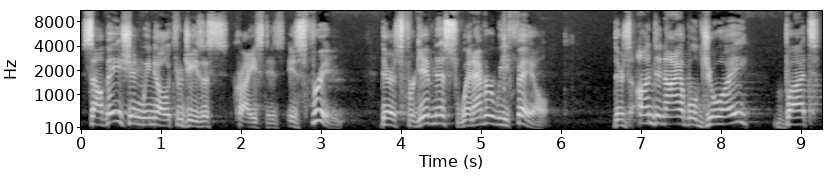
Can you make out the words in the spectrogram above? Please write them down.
Salvation, we know through Jesus Christ, is, is free. There's forgiveness whenever we fail. There's undeniable joy, but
